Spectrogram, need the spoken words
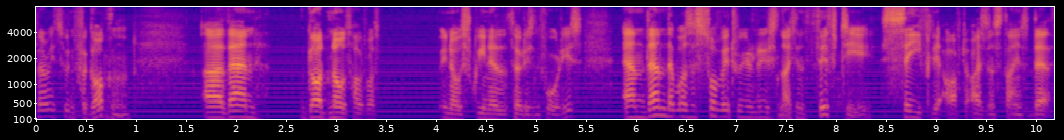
very soon forgotten. Uh, then, God knows how it was, you know, screened in the 30s and 40s, and then there was a Soviet release in 1950, safely after Eisenstein's death,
